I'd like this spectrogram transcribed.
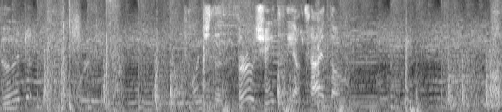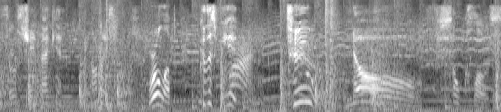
Good lord. Punch the throw chain to the outside though. Throw the chain back in. Oh nice. Roll up. Could this be it? Two! No! So close.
